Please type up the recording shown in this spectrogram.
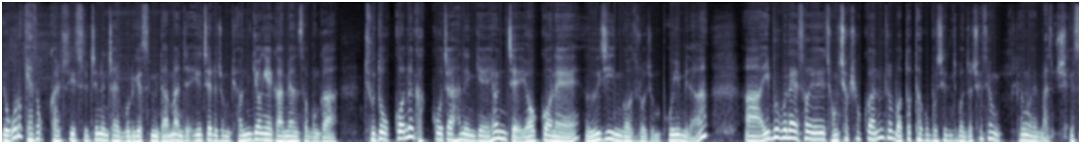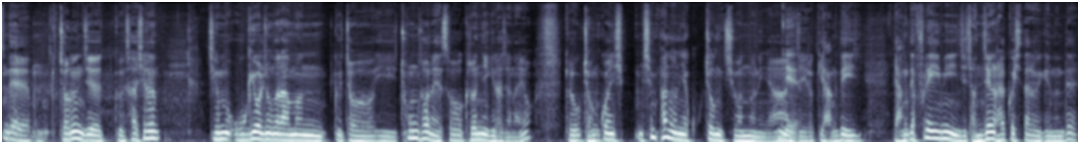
요거로 계속 갈 수 있을지는 잘 모르겠습니다만 이제 의제를 좀 변경해 가면서 뭔가 주도권을 갖고자 하는 게 현재 여권의 의지인 것으로 좀 보입니다. 아, 이 부분에서의 정책 효과는 좀 어떻다고 보시는지 먼저 최수영 평론가님 말씀 주시겠습니다. 네, 저는 이제 그 사실은 지금 5개월 정도 남은 그 저 이 총선에서 그런 얘기를 하잖아요. 결국 정권 심- 심판론이냐 국정 지원론이냐 네. 이제 이렇게 양대 양대 프레임이 이제 전쟁을 할 것이다라고 얘기했는데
